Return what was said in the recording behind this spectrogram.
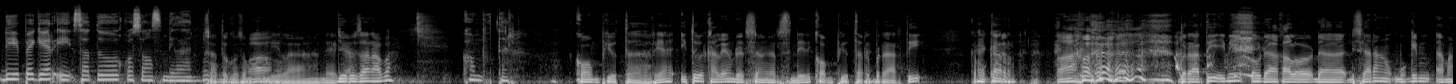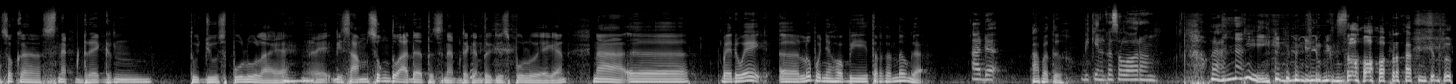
di PGRI 109 109 ya kan? Jurusan apa? komputer komputer ya itu kalian udah dengar sendiri komputer berarti Hacker. berarti ini udah kalau udah di sekarang mungkin eh, masuk ke Snapdragon 710 lah ya. Eh, di Samsung tuh ada tuh Snapdragon 710 ya kan. Nah eh, by the way eh, lu punya hobi tertentu nggak? Ada. Apa tuh? Bikin kesel orang. Wah, anjing. Bikin kesel orang gitu.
